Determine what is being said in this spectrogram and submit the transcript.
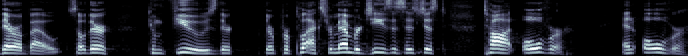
thereabout. So they're confused, they're, they're perplexed. Remember, Jesus is just taught over and over.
